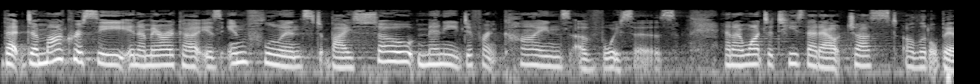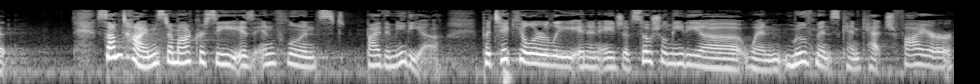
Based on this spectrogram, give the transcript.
That democracy in America is influenced by so many different kinds of voices. And I want to tease that out just a little bit. Sometimes democracy is influenced by the media, particularly in an age of social media when movements can catch fire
